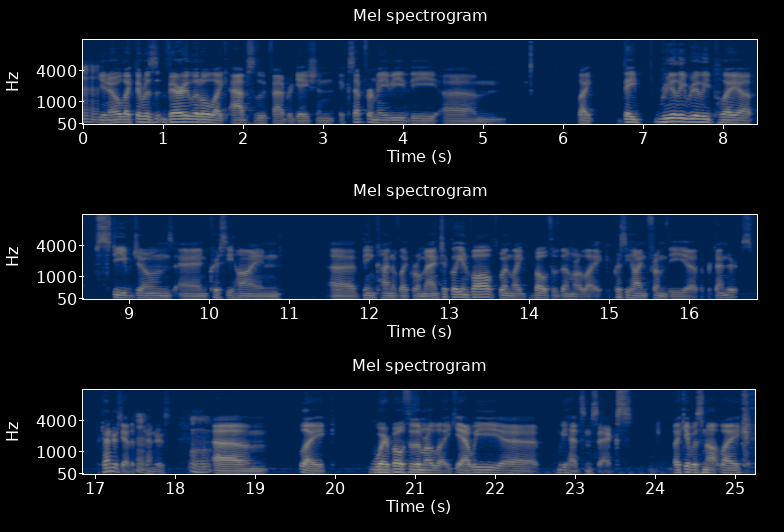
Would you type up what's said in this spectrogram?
Mhm. You know, like there was very little like absolute fabrication, except for maybe the um, like they really, really play up Steve Jones and Chrissie Hynde uh, being kind of like romantically involved when like both of them are like Chrissie Hynde from the uh, the Pretenders, Pretenders, yeah, the Hmm. Pretenders, Mhm. um, like where both of them are like, yeah, we uh, we had some sex, like it was not like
